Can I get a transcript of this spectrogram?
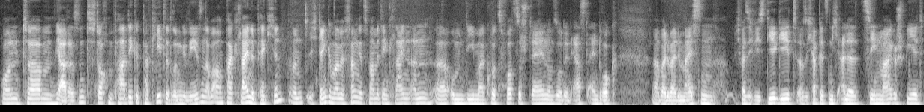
Und ähm, ja, da sind doch ein paar dicke Pakete drin gewesen, aber auch ein paar kleine Päckchen. Und ich denke mal, wir fangen jetzt mal mit den kleinen an, äh, um die mal kurz vorzustellen und so den Ersteindruck äh, bei, bei den meisten, ich weiß nicht, wie es dir geht, also ich habe jetzt nicht alle zehnmal gespielt,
